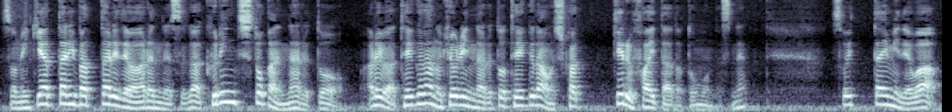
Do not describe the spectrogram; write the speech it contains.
その行き当たりばったりではあるんですが、クリンチとかになると、あるいはテイクダウンの距離になると、テイクダウンを仕掛けるファイターだと思うんですね。そういった意味では、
